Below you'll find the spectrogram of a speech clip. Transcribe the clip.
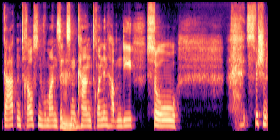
Garten draußen, wo man sitzen kann. Drinnen haben die so zwischen,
